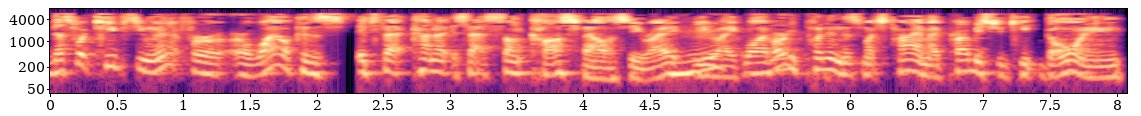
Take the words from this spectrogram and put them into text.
that's what keeps you in it for a while because it's that kind of it's that sunk cost fallacy, right? Mm-hmm. You're like, well, I've already put in this much time, I probably should keep going,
